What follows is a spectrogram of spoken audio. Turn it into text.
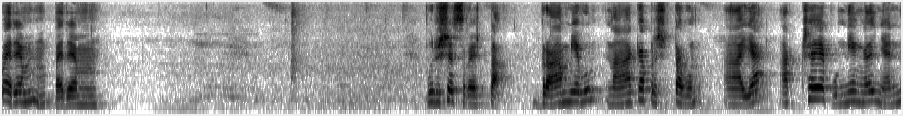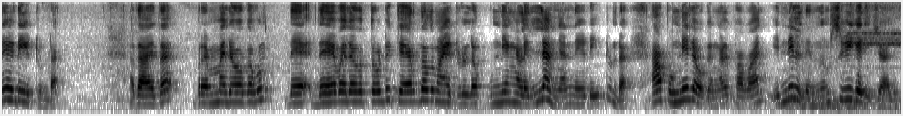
പരം. പുരുഷശ്രേഷ്ഠ ബ്രാഹ്മ്യവും നാഗപൃഷ്ടവും ആയ അക്ഷയ പുണ്യങ്ങൾ ഞാൻ നേടിയിട്ടുണ്ട്. അതായത് ബ്രഹ്മലോകവും ദേ ദേവലോകത്തോട് ചേർന്നതുമായിട്ടുള്ള പുണ്യങ്ങളെല്ലാം ഞാൻ നേടിയിട്ടുണ്ട്. ആ പുണ്യലോകങ്ങൾ ഭവാൻ എന്നിൽ നിന്നും സ്വീകരിച്ചാലും.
